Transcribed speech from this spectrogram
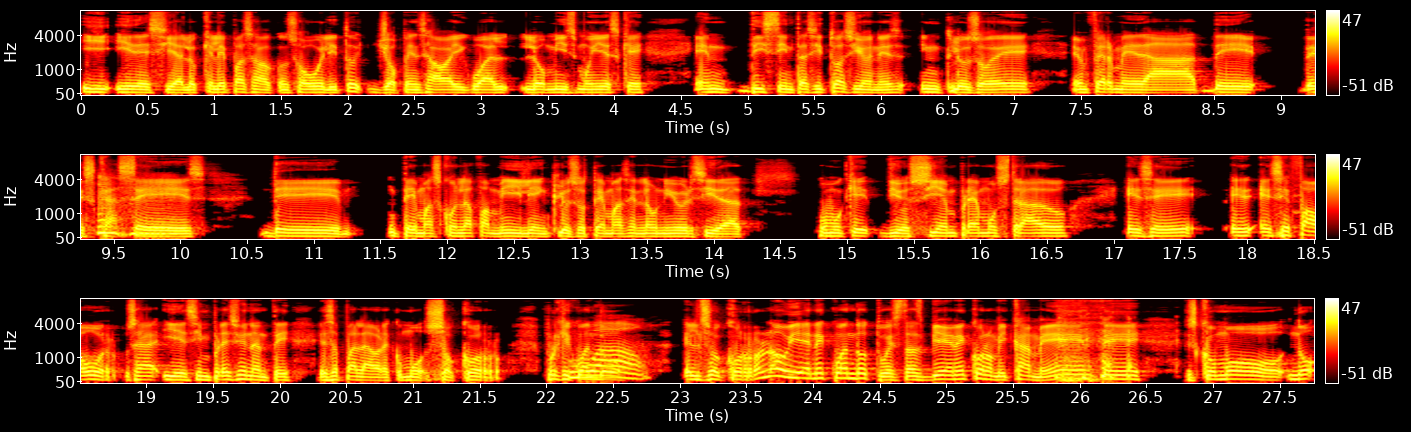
y, decía lo que le pasaba con su abuelito, yo pensaba igual lo mismo y es que en distintas situaciones, incluso de enfermedad, de, escasez, de temas con la familia, incluso temas en la universidad, como que Dios siempre ha mostrado ese, e, ese favor, o sea, y es impresionante esa palabra como socorro, porque cuando, el socorro no viene cuando tú estás bien económicamente. es como, no,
